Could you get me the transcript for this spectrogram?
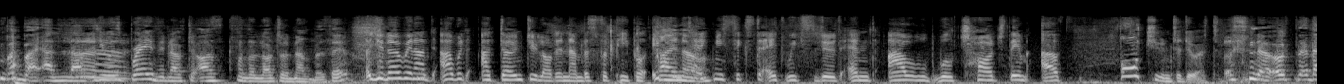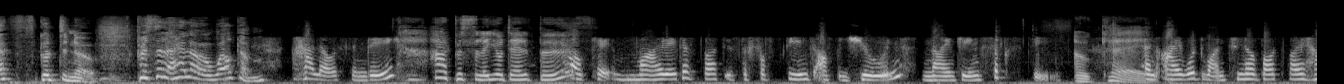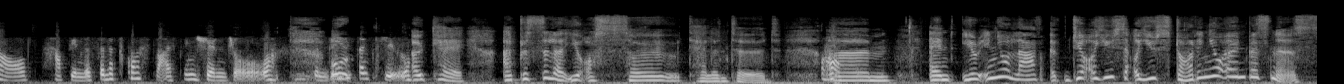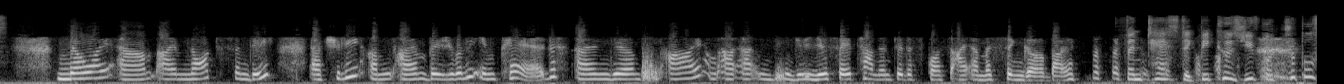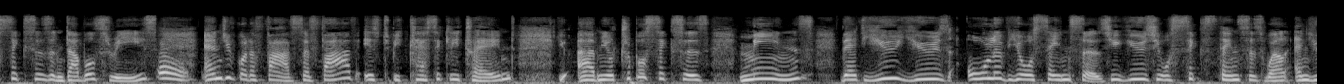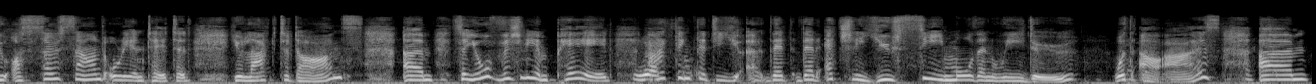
bye bye. I love it. He was brave enough to ask for the lotto numbers. Eh? You know, when I, I would, I don't do lot of numbers for people. It I can know. take me six to eight weeks to do it, and I will, will charge them a fortune to do it. no, that's good to know. Priscilla, hello, welcome. Hello, Cindy. Hi, Priscilla. Your date of birth? Okay, my date of birth is the 15th of June, 1960. Okay. And I would want to know about my health, happiness, and of course life in general. Cindy, thank you. Okay, uh, Priscilla, you are so talented, Oh. um, and you're in your life. uh, Do, are you are you starting your own business? No, I am. I'm not Cindy. Actually, um, I am visually impaired, and um, I. I, I, you say talented. Of course, I am a singer. By Fantastic, because you've got triple sixes and double threes, and you've got a five. So five is to be classically trained. You, um, your triple sixes means that you use all of your senses. You use your sixth sense as well, and you are so sound orientated. You like to dance. Um, so you're visually impaired. I think that you, uh, that that actually you see more than we do with our eyes. Um,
